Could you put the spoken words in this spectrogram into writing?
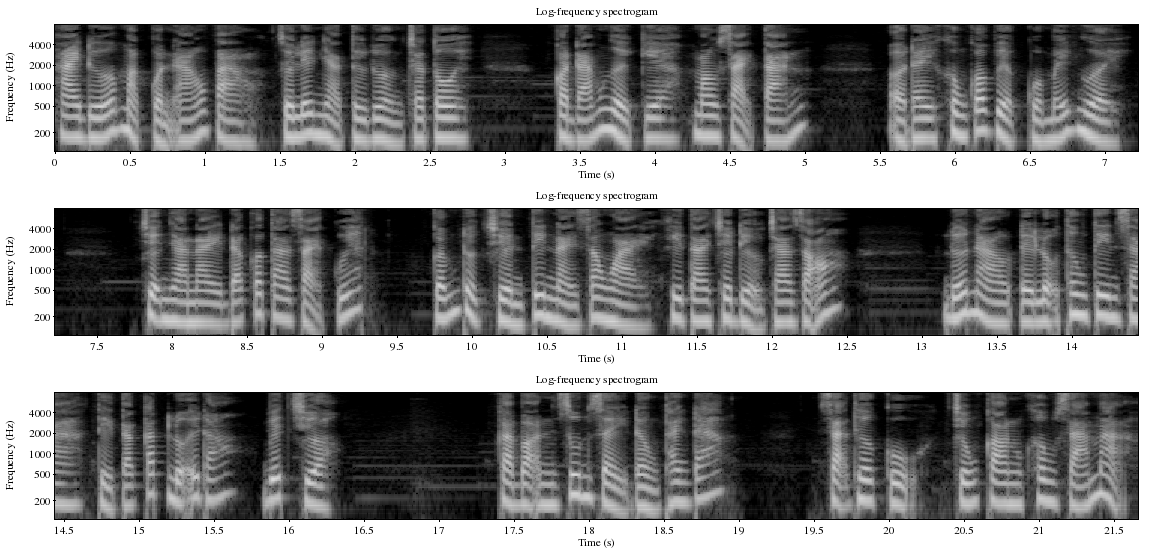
Hai đứa mặc quần áo vào rồi lên nhà từ đường cho tôi. Còn đám người kia mau giải tán. Ở đây không có việc của mấy người. Chuyện nhà này đã có ta giải quyết. Cấm được truyền tin này ra ngoài khi ta chưa điều tra rõ. Đứa nào để lộ thông tin ra thì ta cắt lưỡi đó, biết chưa? Cả bọn run rẩy đồng thanh đáp. Dạ thưa cụ, chúng con không dám ạ.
